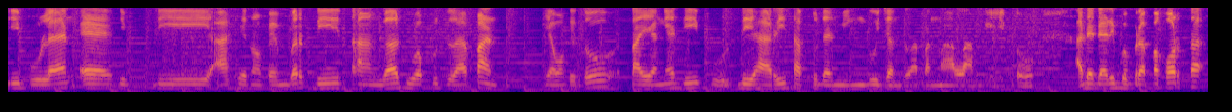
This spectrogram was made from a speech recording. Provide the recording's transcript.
di bulan eh di, di akhir November di tanggal 28 yang waktu itu tayangnya di di hari Sabtu dan Minggu jam 8 malam gitu ada dari beberapa kota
